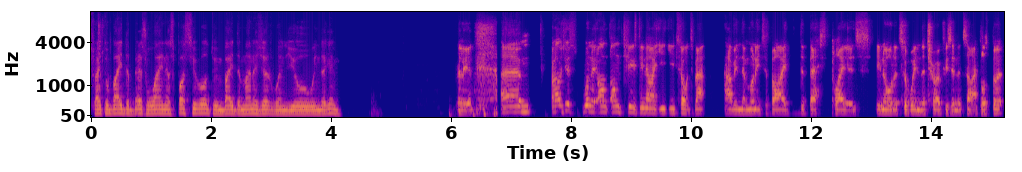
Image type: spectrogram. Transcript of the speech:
try to buy the best wine as possible to invite the manager when you win the game. Brilliant. Um, I was just wondering on, on Tuesday night, you, you, talked about having the money to buy the best players in order to win the trophies and the titles, but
